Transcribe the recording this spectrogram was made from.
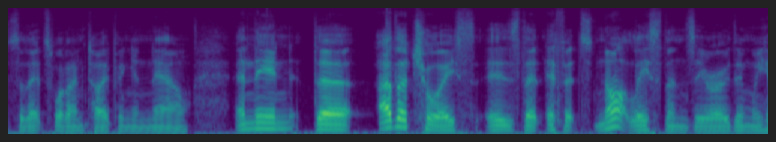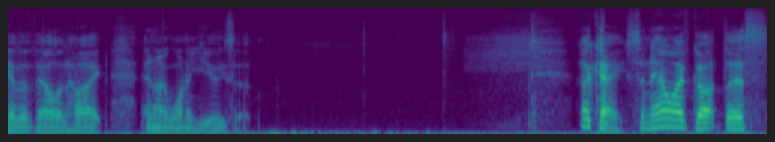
So that's what I'm typing in now. And then the other choice is that if it's not less than zero, then we have a valid height and I want to use it. Okay, so now I've got this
